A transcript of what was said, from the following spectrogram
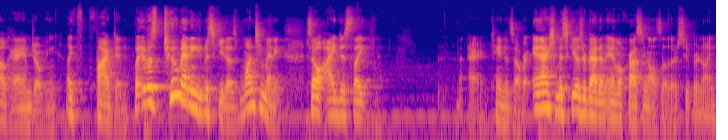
okay, I am joking. Like five did, but it was too many mosquitoes, one too many. So I just like, all right, tangent's over. And actually, mosquitoes are bad in Animal Crossing. Also, they're super annoying.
